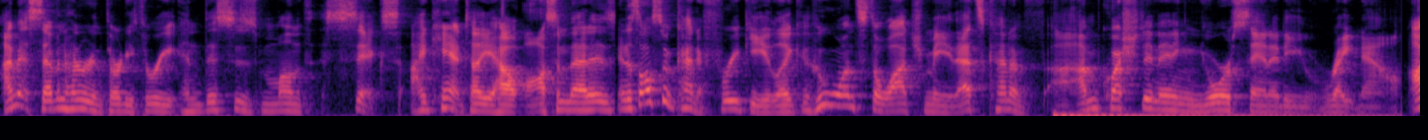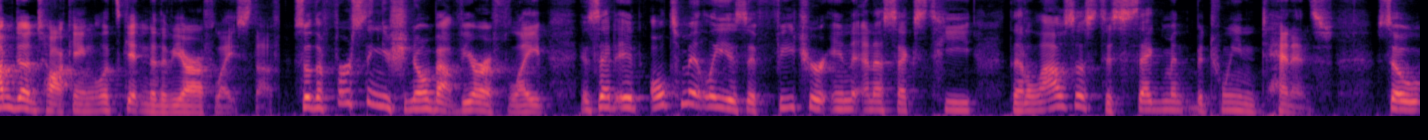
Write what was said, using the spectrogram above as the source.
I'm at 733 and this is month six. I can't tell you how awesome that is. And it's also kind of freaky. Like, who wants to watch me? That's kind of, I'm questioning your sanity right now. I'm done talking. Let's get into the VRF Lite stuff. So, the first thing you should know about VRF Lite is that it ultimately is a feature in NSXT that allows us to segment between tenants. So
